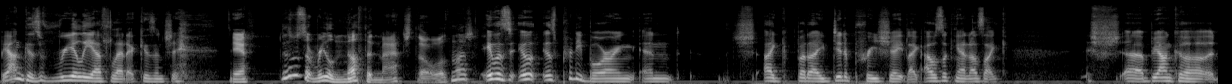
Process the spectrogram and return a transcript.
Bianca's really athletic, isn't she? Yeah, this was a real nothing match, though, wasn't it? It was it, it was pretty boring and like, but I did appreciate like I was looking at it, I was like, uh, Bianca,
